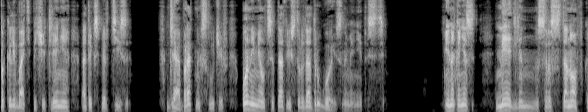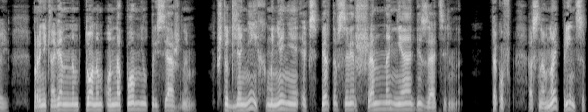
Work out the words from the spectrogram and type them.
поколебать впечатление от экспертизы. Для обратных случаев он имел цитату из труда другой знаменитости. И наконец, медленно, с расстановкой, проникновенным тоном он напомнил присяжным, что для них мнение экспертов совершенно не обязательно. Таков основной принцип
